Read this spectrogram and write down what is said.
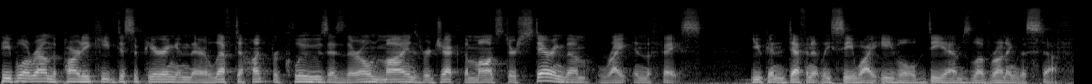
People around the party keep disappearing and they're left to hunt for clues as their own minds reject the monster staring them right in the face. You can definitely see why evil DMs love running this stuff.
